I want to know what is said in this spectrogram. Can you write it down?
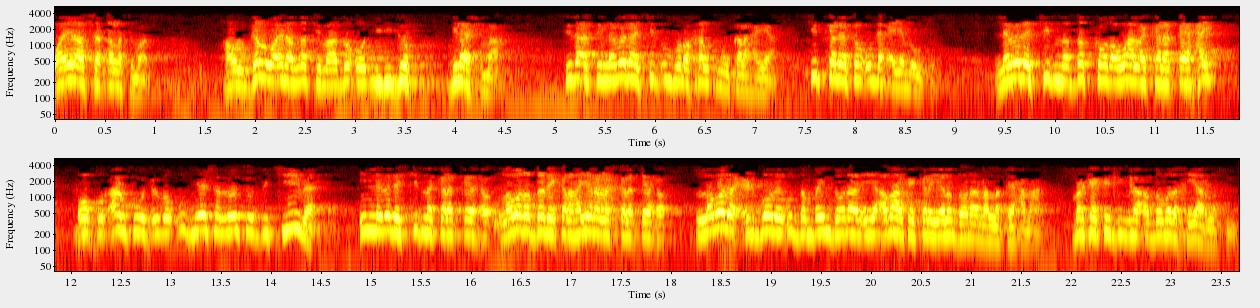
waa inaad shaqo la timaado. Howlgal waa inaad la timaado oo dhidido bilaash ma ah sidaasi labadaa jid unbuna khalqigu kala hayaa. Jid kaleeto udhexeeya ma uto labada jidna dadkooda waa la kala qeexay oo qur'aanku wuxuuba meesha loo soo dejiyeyba in labada jid la kala qeexo labada dadee kala hayana la kala qeexo labada cidhbooday u dambayn doonaan iyo abaalkay kala yeelan doonaanna la qeexa macna. Markaa kadibna addoommada khiyaar la siiyo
